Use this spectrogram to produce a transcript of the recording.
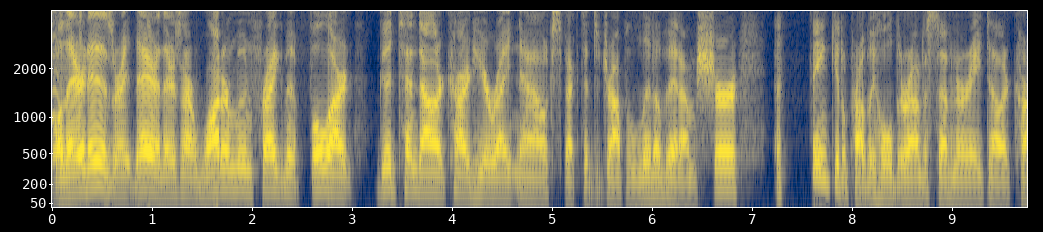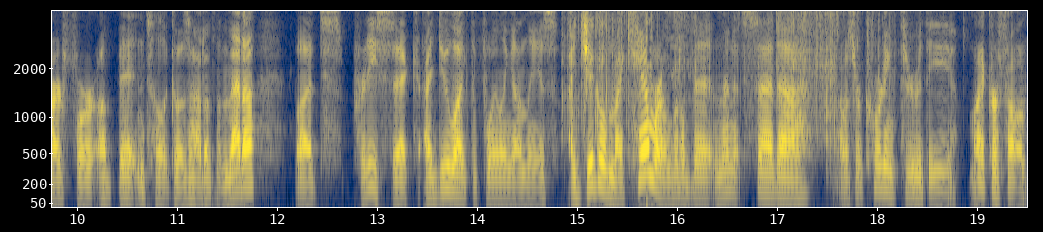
well, there it is right there. There's our Water Moon Fragment full art Good $10 card here right now. Expected to drop a little bit, I'm sure. I think it'll probably hold around a 7 or $8 card for a bit until it goes out of the meta, but pretty sick. I do like the foiling on these. I jiggled my camera a little bit, and then it said uh, I was recording through the microphone,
